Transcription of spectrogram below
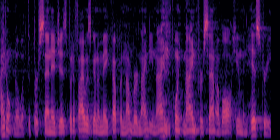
I don't know what the percentage is, but if I was going to make up a number, 99.9% of all human history,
